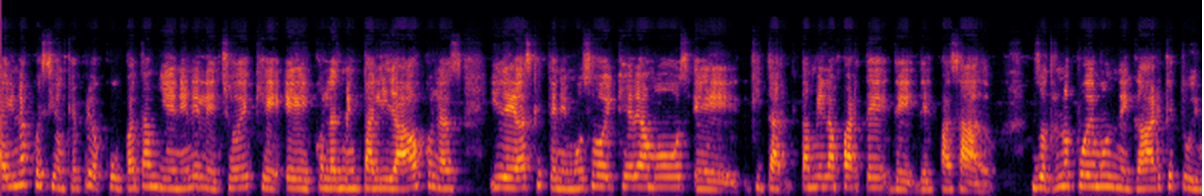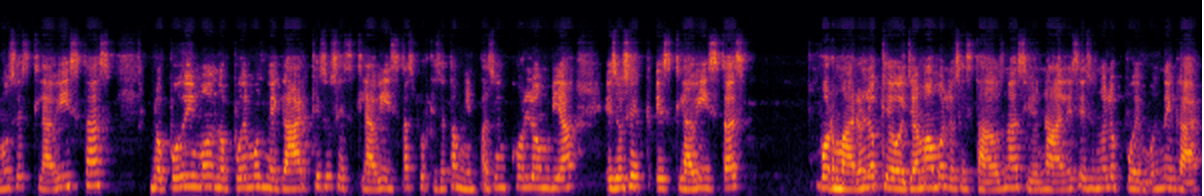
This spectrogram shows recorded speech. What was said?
Hay una cuestión que preocupa también en el hecho de que eh, con las mentalidades o con las ideas que tenemos hoy queramos eh, quitar también la parte del pasado. Nosotros no podemos negar que tuvimos esclavistas, no, pudimos, no podemos negar que esos esclavistas, porque eso también pasó en Colombia, esos esclavistas formaron lo que hoy llamamos los estados nacionales, eso no lo podemos negar,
